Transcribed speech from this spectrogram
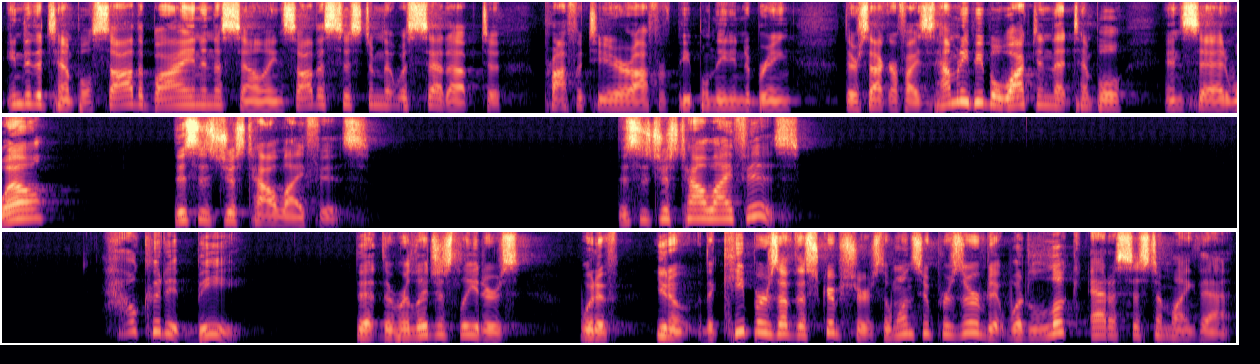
into the temple, saw the buying and the selling, saw the system that was set up to profiteer off of people needing to bring their sacrifices? How many people walked into that temple and said, Well, this is just how life is? This is just how life is. How could it be that the religious leaders would have, you know, the keepers of the scriptures, the ones who preserved it, would look at a system like that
